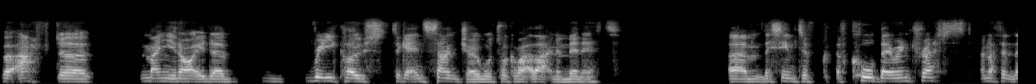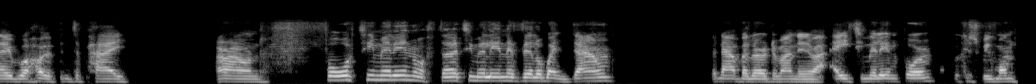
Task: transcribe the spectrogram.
But after Man United are really close to getting Sancho, we'll talk about that in a minute. Um, they seem to have called their interest, and I think they were hoping to pay around 40 million or 30 million if Villa went down. But now Villa are demanding about 80 million for him. because we want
